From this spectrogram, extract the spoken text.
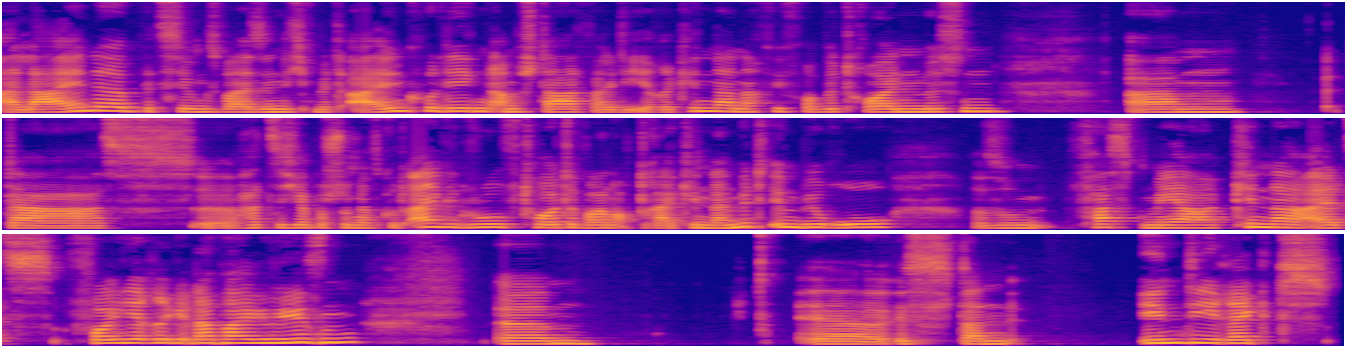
alleine, beziehungsweise nicht mit allen Kollegen am Start, weil die ihre Kinder nach wie vor betreuen müssen. Ähm, das äh, hat sich aber schon ganz gut eingegroovt. Heute waren auch drei Kinder mit im Büro, also fast mehr Kinder als Volljährige dabei gewesen. Ähm, äh, ist dann indirekt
